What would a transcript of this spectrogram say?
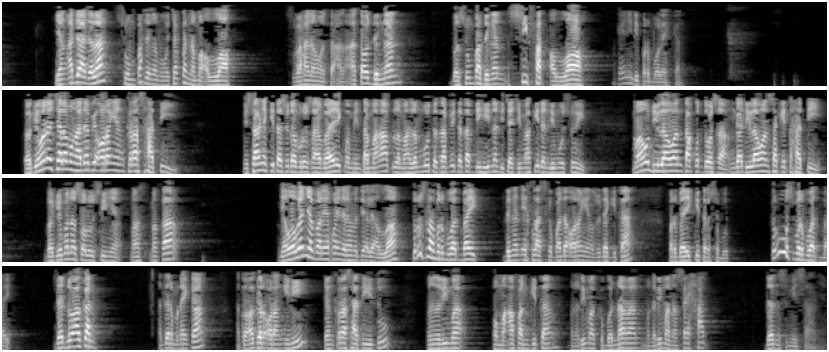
Yang ada adalah sumpah dengan mengucapkan nama Allah Subhanahu wa taala atau dengan bersumpah dengan sifat Allah. Maka ini diperbolehkan. Bagaimana cara menghadapi orang yang keras hati? Misalnya kita sudah berusaha baik, meminta maaf, lemah lembut, tetapi tetap dihina, dicaci maki dan dimusuhi. Mau dilawan takut dosa, enggak dilawan sakit hati. Bagaimana solusinya? Maka jawabannya para ikhwan yang dirahmati oleh Allah, teruslah berbuat baik dengan ikhlas kepada orang yang sudah kita perbaiki tersebut. Terus berbuat baik dan doakan agar mereka atau agar orang ini yang keras hati itu menerima pemaafan kita, menerima kebenaran, menerima nasihat dan semisalnya.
